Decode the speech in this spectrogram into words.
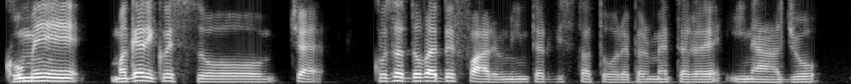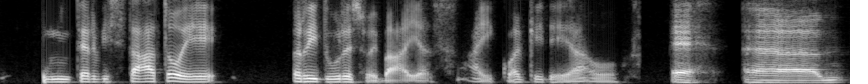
come magari questo, cioè, cosa dovrebbe fare un intervistatore per mettere in agio un intervistato e ridurre i suoi bias? Hai qualche idea? O... Eh, ehm,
